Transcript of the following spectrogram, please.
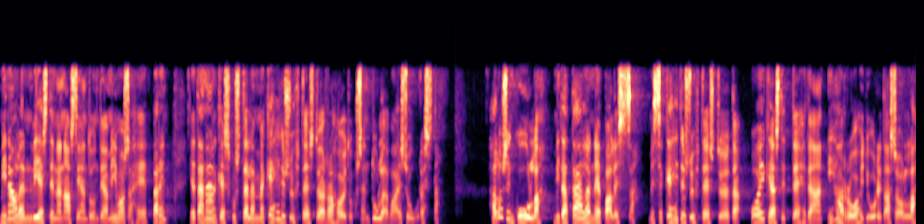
Minä olen viestinnän asiantuntija Mimosa Hedberg ja tänään keskustelemme kehitysyhteistyön rahoituksen tulevaisuudesta. Halusin kuulla, mitä täällä Nepalissa, missä kehitysyhteistyötä oikeasti tehdään ihan ruohonjuuritasolla,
